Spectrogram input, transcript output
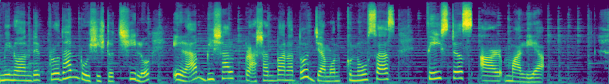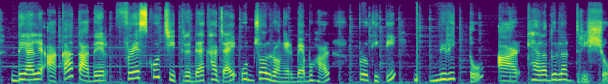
মিনোয়ানদের প্রধান বৈশিষ্ট্য ছিল এরা বিশাল প্রাসাদ বানাতো যেমন ক্নোসাস ফেস্টাস আর মালিয়া। দেয়ালে আঁকা তাদের ফ্রেস্কো চিত্রে দেখা যায় উজ্জ্বল রঙের ব্যবহার, প্রকৃতি, নৃত্য আর খেলাধুলার দৃশ্য।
